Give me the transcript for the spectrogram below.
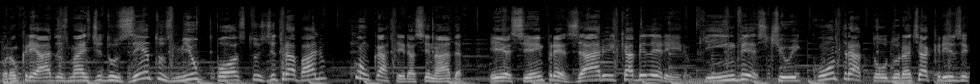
foram criados mais de 200 mil postos de trabalho com carteira assinada. Esse empresário e cabeleireiro que investiu e contratou durante a crise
